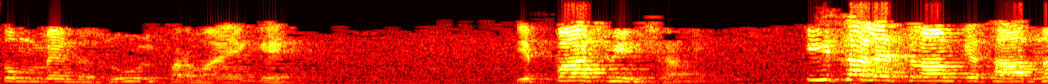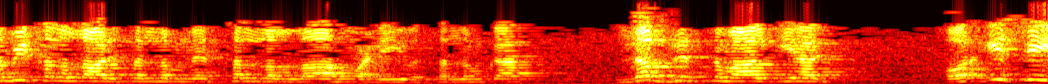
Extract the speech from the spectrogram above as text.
تم میں نزول فرمائیں گے۔ یہ پانچویں نشانی۔ عیسیٰ علیہ السلام کے ساتھ نبی صلی اللہ علیہ وسلم نے صلی اللہ علیہ وسلم کا لفظ استعمال کیا اور اسی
